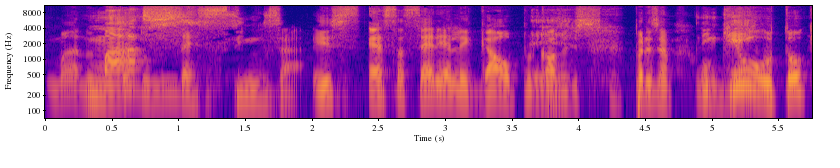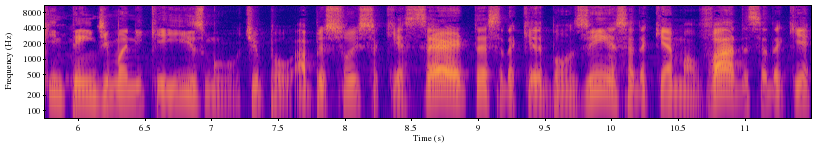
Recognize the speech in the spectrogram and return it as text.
Mano, Mas- todo mundo é cinza. Esse- essa série é legal por causa Isso. disso. Por exemplo, o que Ninguém- o, o Tolkien tem de maniqueísmo, tipo, a pessoa, isso aqui é certa, essa daqui é bonzinha, essa daqui é malvada, essa daqui é...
